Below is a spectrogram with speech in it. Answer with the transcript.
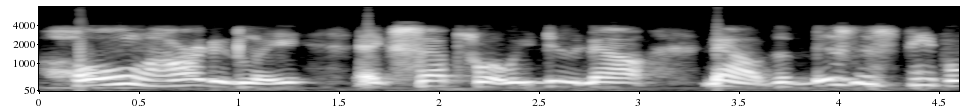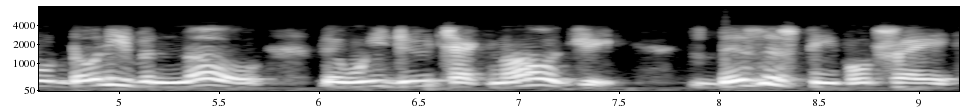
wholeheartedly accepts what we do. Now, now the business people don't even know that we do technology. The business people say,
